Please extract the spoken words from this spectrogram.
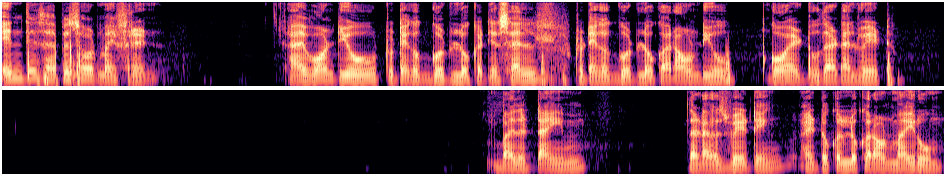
In this episode, my friend, I want you to take a good look at yourself, to take a good look around you. Go ahead, do that, I'll wait. By the time that I was waiting, I took a look around my room,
